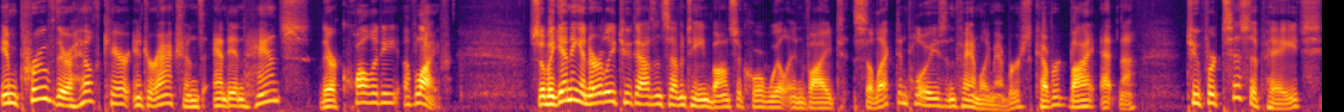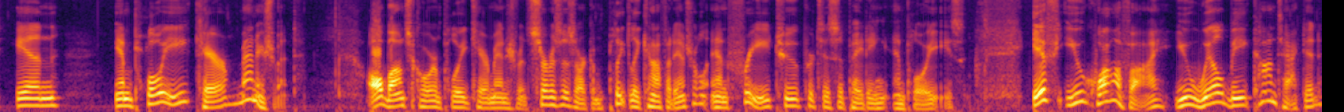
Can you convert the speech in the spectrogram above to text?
improve their healthcare interactions and enhance their quality of life. So, beginning in early 2017, Bon Secours will invite select employees and family members covered by Aetna to participate in employee care management. All Bon Secours employee care management services are completely confidential and free to participating employees. If you qualify, you will be contacted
